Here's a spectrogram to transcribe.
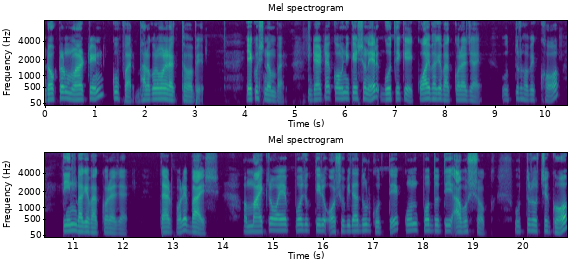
ডক্টর মার্টিন কুপার। ভালো করে মনে রাখতে হবে। একুশ নাম্বার, ডেটা কমিউনিকেশনের গতিকে কয় ভাগে ভাগ করা যায়? উত্তর হবে খ, তিন ভাগে ভাগ করা যায়। তারপরে বাইশ, মাইক্রোওয়েভ প্রযুক্তির অসুবিধা দূর করতে কোন পদ্ধতি আবশ্যক? উত্তর হচ্ছে গ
